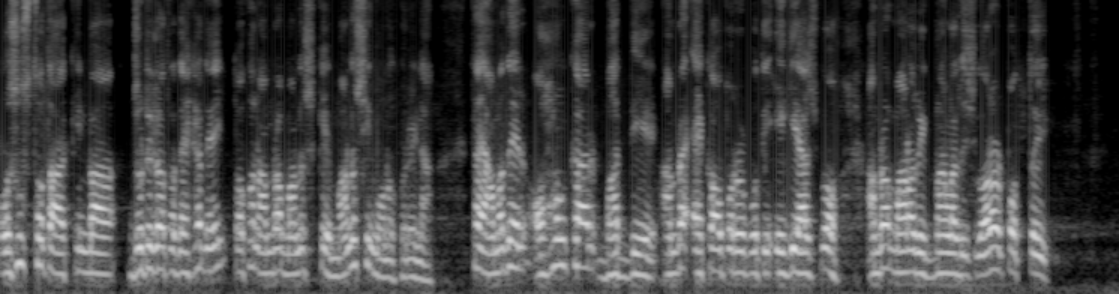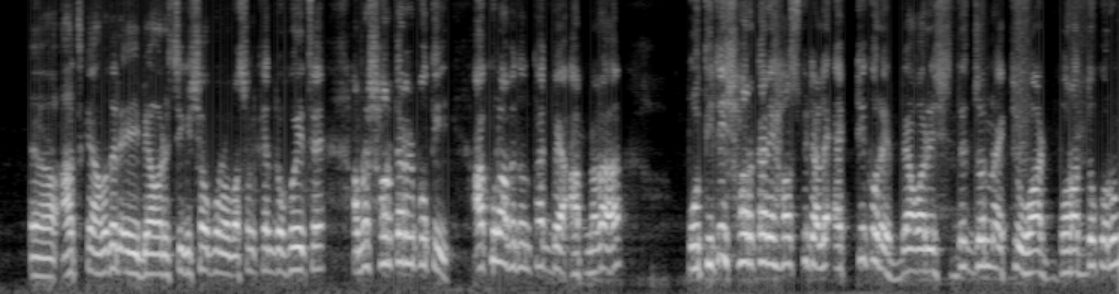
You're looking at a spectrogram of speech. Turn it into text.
অসুস্থতা কিংবা জটিলতা দেখা দেয় তখন আমরা মানুষকে মানুষই মনে করি না। তাই আমাদের অহংকার বাদ দিয়ে আমরা একে অপরের প্রতি এগিয়ে আসব। আমরা মানবিক বাংলাদেশ গড়ার আহ, আজকে আমাদের এই ব্যবহারিক চিকিৎসা পুনর্বাসন কেন্দ্র হয়েছে। আমরা সরকারের প্রতি আকুল আবেদন থাকবে। আপনারা প্রতিটি সরকারি হসপিটালে একটি করে বেওয়ারিশদের জন্য একটি ওয়ার্ড বরাদ্দ করুন।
